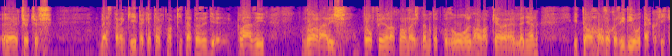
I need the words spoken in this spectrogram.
ö, csöcsös mesztelen képeket raknak ki. Tehát ez egy kvázi normális profilnak, normális bemutatkozó oldalnak kellene, hogy legyen. Itt azok az idióták, akik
